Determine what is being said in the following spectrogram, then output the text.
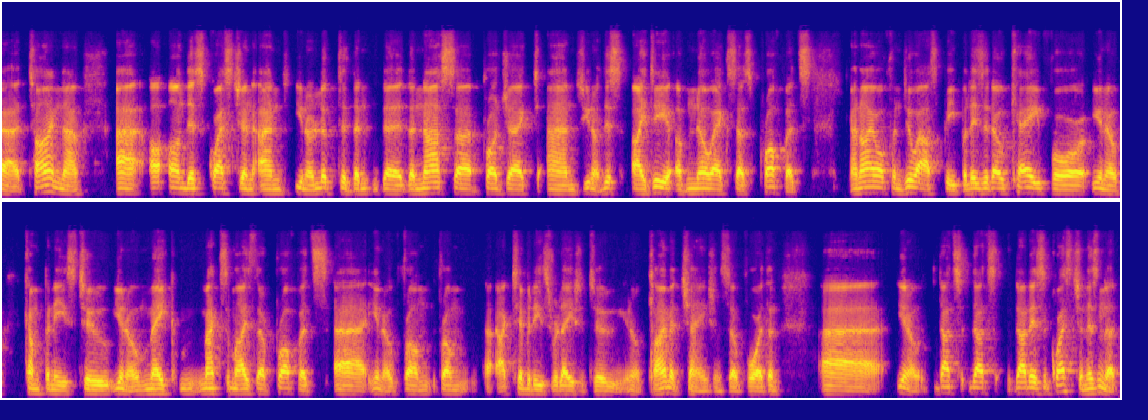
uh, time now uh, on this question and you know looked at the, the, the NASA project and you know this idea of no excess profits. And I often do ask people is it okay for you know companies to you know make maximize their profits uh, you know from from activities related to you know climate change and so forth? And uh, you know that's that's that is a question isn't it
